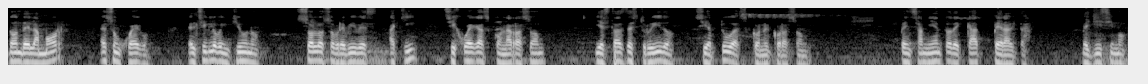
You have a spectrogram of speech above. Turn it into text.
donde el amor es un juego. El siglo XXI, Solo sobrevives aquí si juegas con la razón y estás destruido si actúas con el corazón. Pensamiento de Kat Peralta. Bellísimo,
